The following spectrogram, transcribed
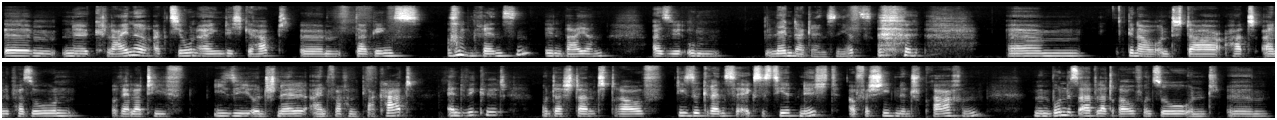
ähm, eine kleine Aktion eigentlich gehabt. Ähm, da ging es um Grenzen in Bayern, also um Ländergrenzen jetzt. ähm, genau, und da hat eine Person relativ easy und schnell einfach ein Plakat entwickelt und da stand drauf, diese Grenze existiert nicht auf verschiedenen Sprachen, mit dem Bundesadler drauf und so und ähm,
